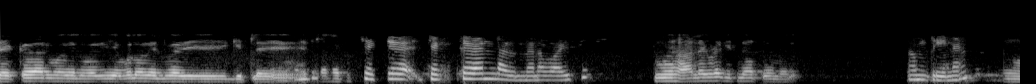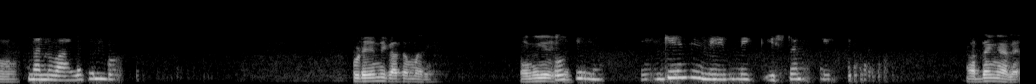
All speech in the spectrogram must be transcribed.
చెక్క గారికో తెలియదు ఎవరో తెలియదు గిట్లే? చెక్క ఉందా నా వాయిస్? నువ్వు హాలే కూడా గిట్లే వస్తుంది మరి. అంతేనా. నన్ను వాళ్ళతో ఇప్పుడు ఏంది కథ మరి? ఇంకేంటి? నేను నీకు ఇష్టం. అర్థం కాలే.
